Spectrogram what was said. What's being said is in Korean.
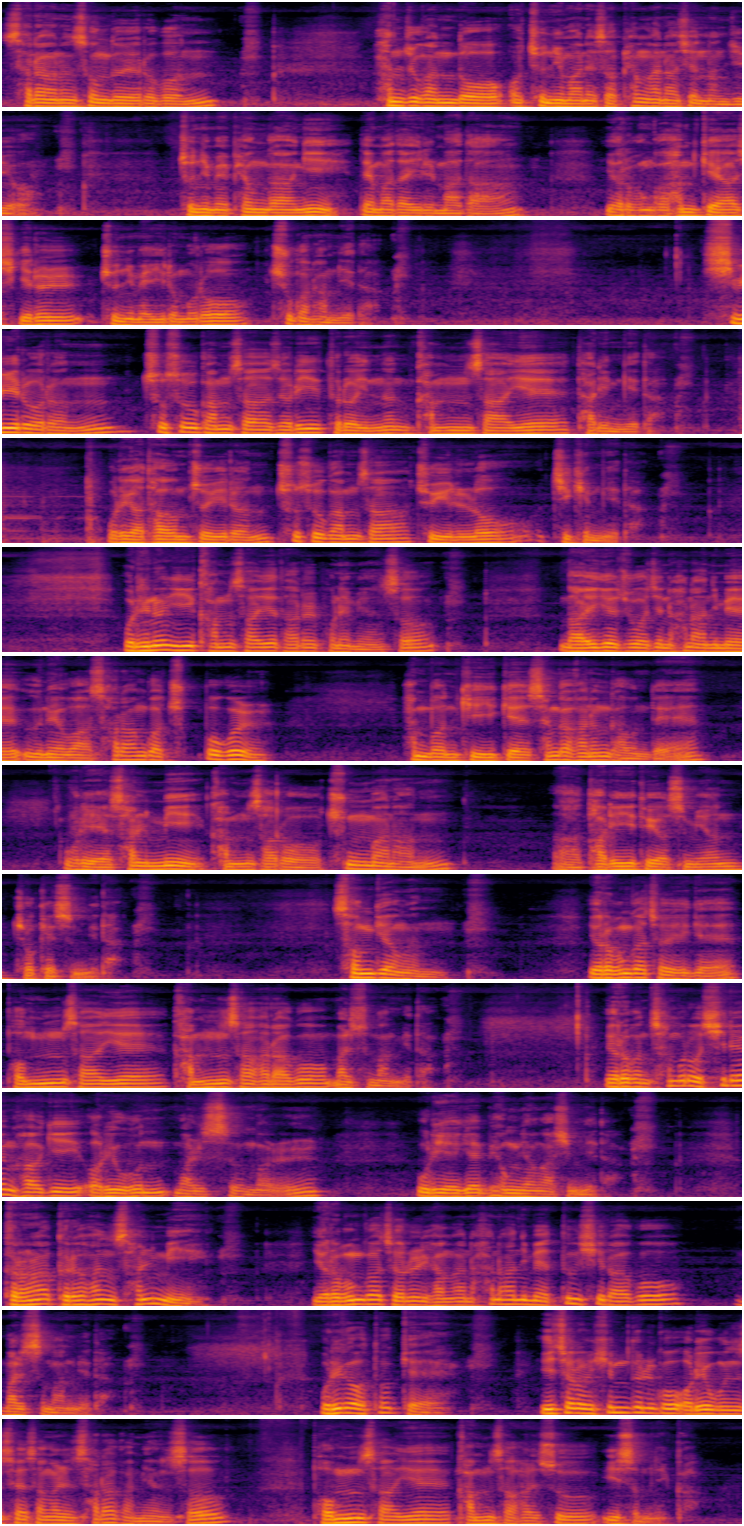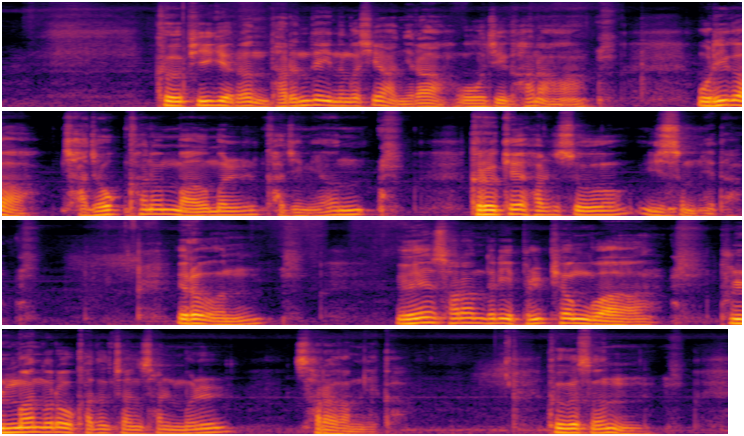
사랑하는 성도 여러분, 한 주간도 주님 안에서 평안하셨는지요? 주님의 평강이 때마다 일마다 여러분과 함께 하시기를 주님의 이름으로 축원합니다. 11월은 추수감사절이 들어있는 감사의 달입니다. 우리가 다음 주일은 추수감사 주일로 지킵니다. 우리는 이 감사의 달을 보내면서 나에게 주어진 하나님의 은혜와 사랑과 축복을 한번 깊게 생각하는 가운데 우리의 삶이 감사로 충만한 어, 달이 되었으면 좋겠습니다. 성경은 여러분과 저에게 범사에 감사하라고 말씀합니다. 여러분 참으로 실행하기 어려운 말씀을 우리에게 명령하십니다. 그러나 그러한 삶이 여러분과 저를 향한 하나님의 뜻이라고 말씀합니다. 우리가 어떻게 이처럼 힘들고 어려운 세상을 살아가면서 범사에 감사할 수 있습니까? 그 비결은 다른 데 있는 것이 아니라 오직 하나, 우리가 자족하는 마음을 가지면 그렇게 할 수 있습니다. 여러분, 왜 사람들이 불평과 불만으로 가득 찬 삶을 살아갑니까? 그것은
